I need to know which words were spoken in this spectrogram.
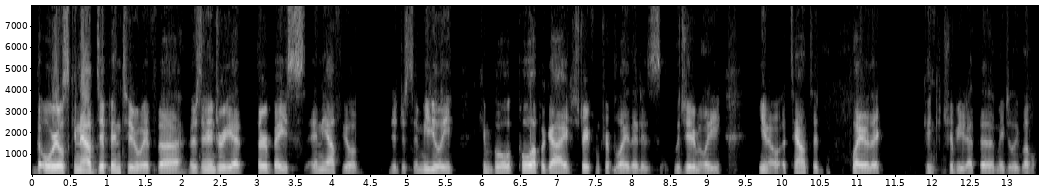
the Orioles can now dip into. If uh, there's an injury at third base in the outfield, they just immediately can pull, pull up a guy straight from AAA that is legitimately, you know, a talented player that can contribute at the major league level.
